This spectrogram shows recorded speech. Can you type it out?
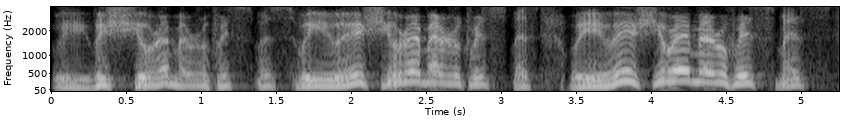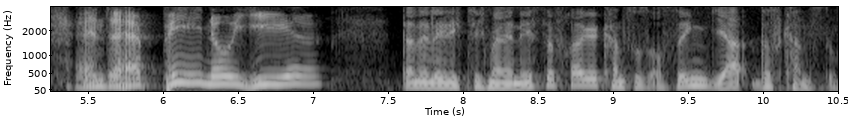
We wish you a Merry Christmas, we wish you a Merry Christmas, we wish you a Merry Christmas and a Happy New Year. Dann erledigt sich meine nächste Frage. Kannst du es auch singen? Ja, das kannst du.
